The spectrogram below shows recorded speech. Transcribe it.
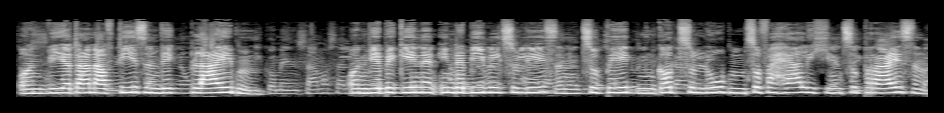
und wir dann auf diesem Weg bleiben. und wir beginnen in der Bibel zu lesen, zu beten, Gott zu loben, zu verherrlichen, zu preisen.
